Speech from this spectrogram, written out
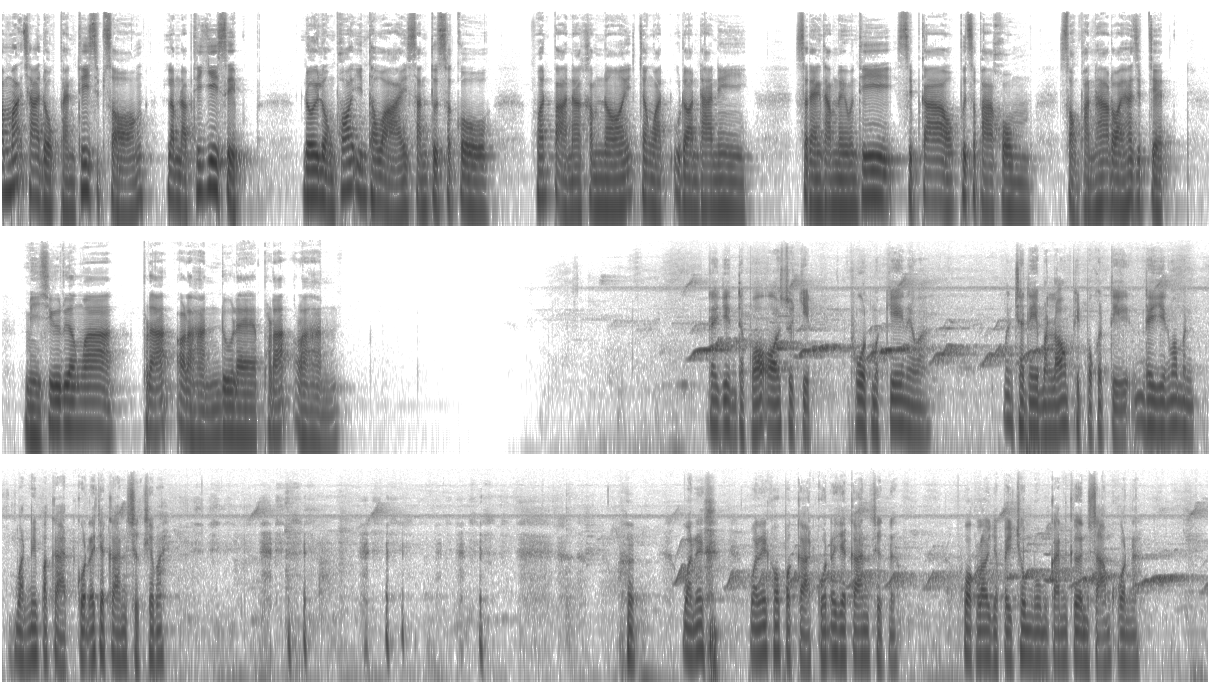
ธรรมชาดกแผ่นที่ 12 ลำดับที่ 20 โดยหลวงพ่ออินถวายสันตุสโก วัดป่านาคำน้อย จังหวัดอุดรธานี แสดงธรรมในวันที่ 19 พฤษภาคม 2557 มีชื่อเรื่องว่า พระอรหันต์ดูแลพระอรหันต์ได้ยินแต่พออสุจิตพูดเมื่อกี้เนี่ยว่า มันชนีมันร้องผิดปกติ ได้ยินว่ามันวันนี้ประกาศกฎราชการศึกใช่ไหมวันนี้วันนี้เขาประกาศกฎราชการศึกนะพวกเราจะไปชุมนุมกันเกินสามคนนะ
